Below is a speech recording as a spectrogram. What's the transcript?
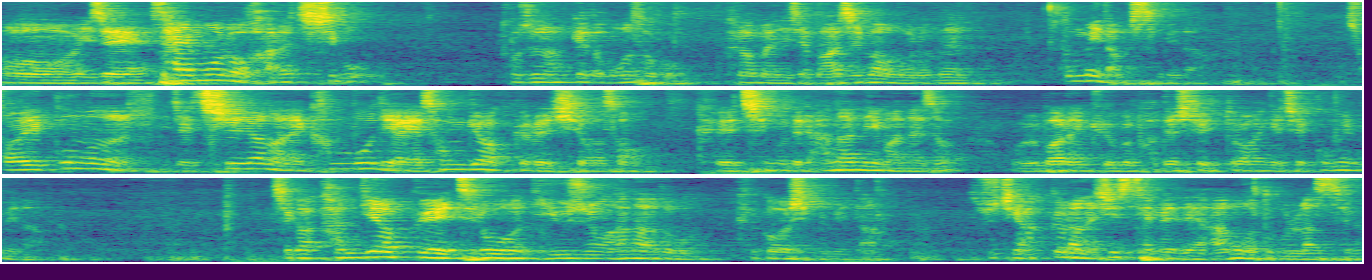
어 이제 삶으로 가르치고 도전 함께 넘어서고 그러면 이제 마지막으로는 꿈이 남습니다. 저의 꿈은 이제 7년 안에 캄보디아에 성교학교를 지어서 그 친구들이 하나님 안에서 올바른 교육을 받을 수 있도록 하는 게 제 꿈입니다. 제가 간디 학교에 들어온 이유 중 하나도 그것입니다. 솔직히 학교라는 시스템에 대해 아무것도 몰랐어요.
